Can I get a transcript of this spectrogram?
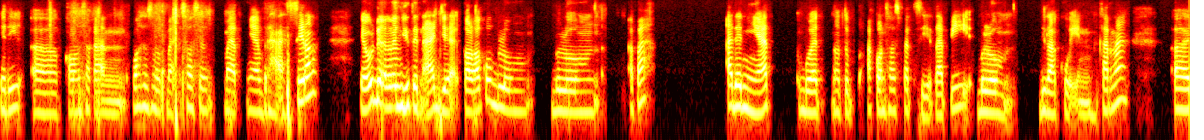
jadi uh, kalau misalkan sosmed sosmednya berhasil ya udah lanjutin aja. Kalau aku belum belum apa ada niat buat nutup akun sosmed sih tapi belum dilakuin. Karena uh,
